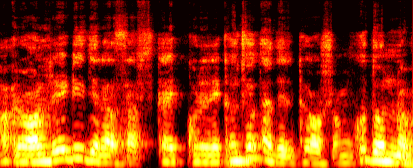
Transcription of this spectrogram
আর অলরেডি যারা সাবস্ক্রাইব করে রেখেছো, তাদেরকে অসংখ্য ধন্যবাদ।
